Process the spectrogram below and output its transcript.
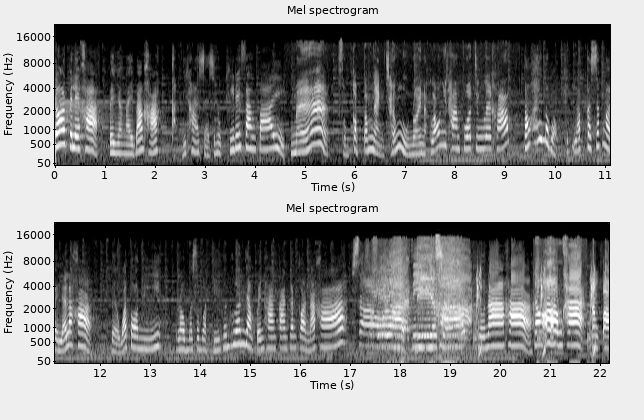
ยอดไปเลยค่ะ เป็นยังไงบ้างคะกับนิทานแสนสนุกที่ได้ฟังไป แม่สมกับตำแหน่งแชมป์หนูน้อยนักเล่านิทานตัวจริงเลยครับ ต้องให้มาบอกเคล็ดลับกันสักหน่อยแล้วล่ะค่ะ แต่ว่าตอนนี้เรามาสวัสดีเพื่อนๆ อย่างเป็นทางการกันก่อนนะคะ สวัสดีค่ะหนูนาค่ะน้องออมค่ะอังเปา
